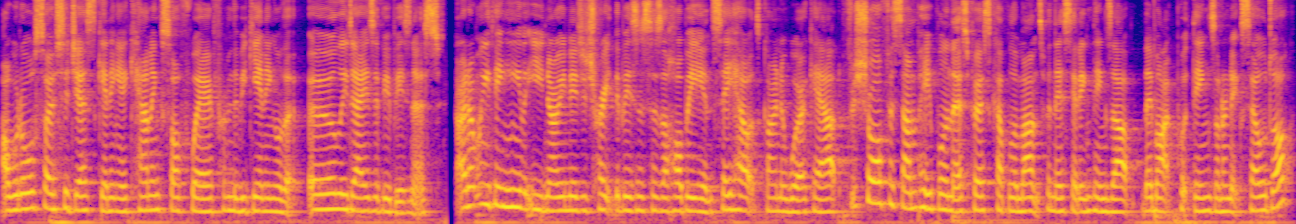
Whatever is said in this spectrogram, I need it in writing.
I would also suggest getting accounting software from the beginning or the early days of your business. I don't want you thinking that you know you need to treat the business as a hobby and see how it's going to work out. For sure, for some people in those first couple of months when they're setting things up, they might put things on an Excel doc.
